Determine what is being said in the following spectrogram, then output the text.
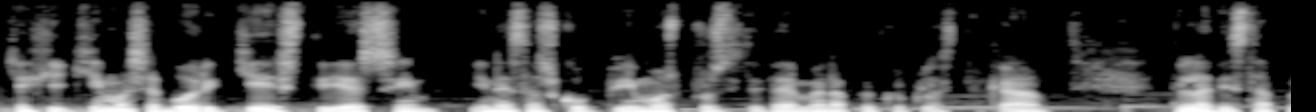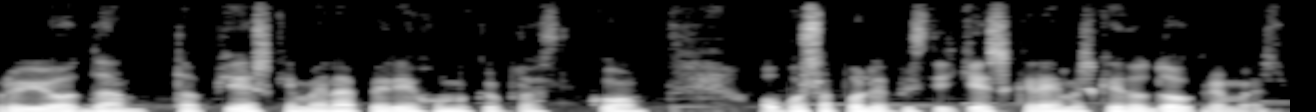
και αρχική μας εμπορική εστίαση είναι στα σκοπίμως προστιθέμενα μικροπλαστικά, δηλαδή στα προϊόντα τα οποία σκεμμένα περιέχουν μικροπλαστικό, όπως απολεπιστικές κρέμες και δοντόκρεμες.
